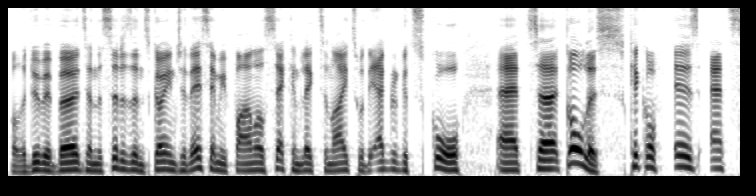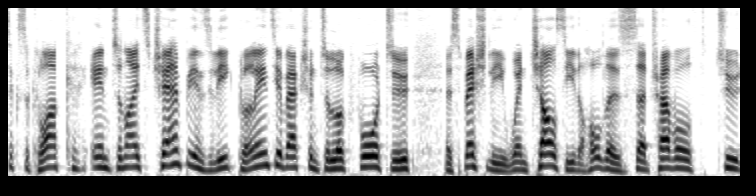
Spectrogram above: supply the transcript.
While the Dube Birds and the Citizens go into their semi-final second leg tonight with the aggregate score at uh, goalless. Kickoff is at 6 o'clock in tonight's Champions League. Plenty of action to look forward to, especially when Chelsea, the holders, uh, travel to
